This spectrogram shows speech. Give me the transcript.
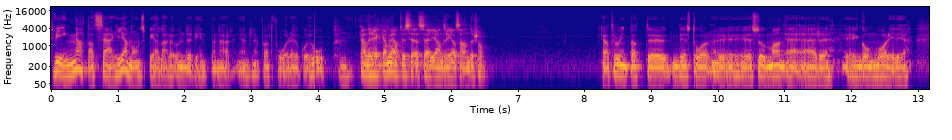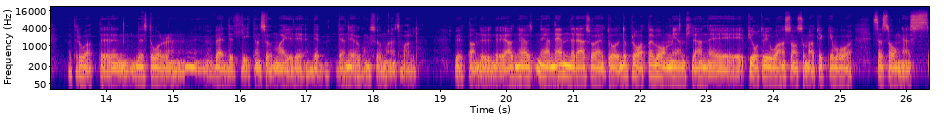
tvingat att sälja någon spelare under vintern här egentligen för att få det att gå ihop. Kan det räcka med att vi sä- säljer Andreas Andersson? Jag tror inte att eh, det står, eh, summan är eh, gångbar i det. Jag tror att det står väldigt liten summa i det, det, den övergångssumman i så fall. Utan nu, nu- jag- när, jag, när jag nämner det här så då, då pratar vi om egentligen eh, Piotr Johansson som jag tycker var säsongens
